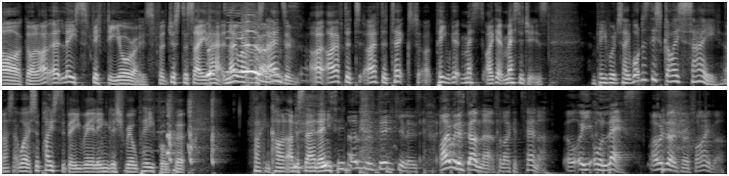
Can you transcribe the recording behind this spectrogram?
Oh god, I, at least fifty euros for just to say that. 50 No one understands him. I, I have to. T- I have to text. uh, People get mess. I get messages, and people would say, "What does this guy say?" And I say, "Well, it's supposed to be real English, real people, but fucking can't understand anything." That's ridiculous. I would have done that for like a tenner or, or less. I would have done it for a fiver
